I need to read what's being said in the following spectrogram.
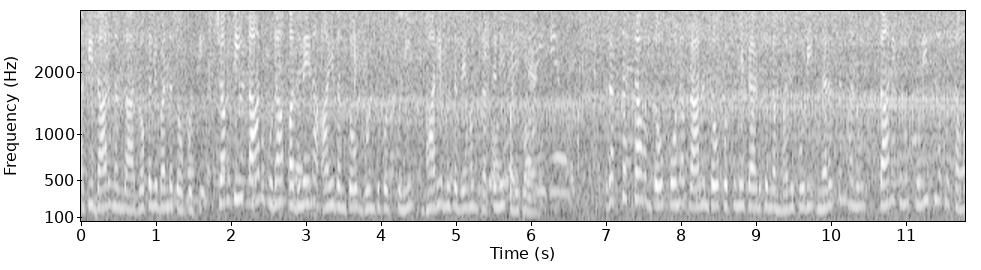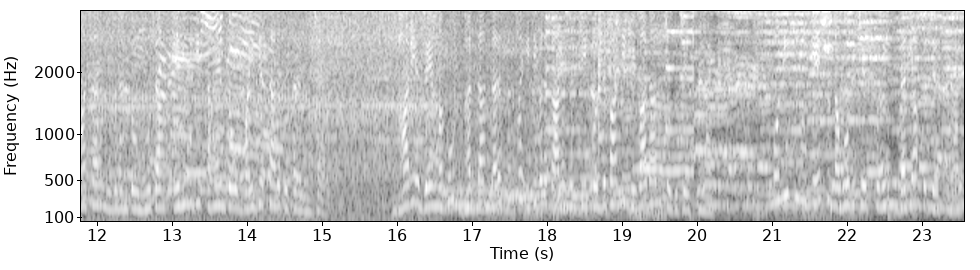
అతి దారుణంగా రొకలి బండతో కొట్టి చంపి తాను కూడా పదునైన ఆయుధంతో గొంతు కొసుకుని భార్య మృతదేహం ప్రక్కనే పడిపోయాడు. రక్తస్రావంతో కోన ప్రాణంతో కొట్టుమిట్టాడుతున్న మరిపూడి నరసింహను స్థానికులు పోలీసులకు సమాచారం ఇవ్వడంతో నూట ఎనిమిది సహాయంతో వైద్యశాలకు తరలించారు. భార్య జయమ్మకు భర్త నరసింహ ఇటీవల కాలం నుంచి కొద్దిపాటి వివాదాలు చోటు చేస్తున్నాయి పోలీసులు కేసు నమోదు చేసుకుని దర్యాప్తు చేస్తున్నారు.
